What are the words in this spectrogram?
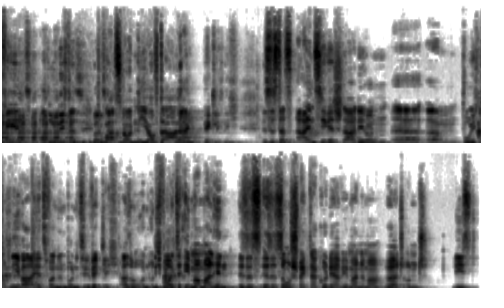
fehlt? Also nicht, dass ich Du warst noch nie auf der Alm? Nein, wirklich nicht. Es ist das einzige Stadion, äh, ähm, wo ich noch nie war, jetzt von den Bundesliga. Wirklich. Also, und, und ich wollte immer mal hin. Ist es, ist es so spektakulär, wie man immer hört und liest?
